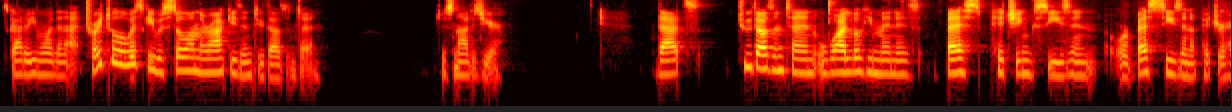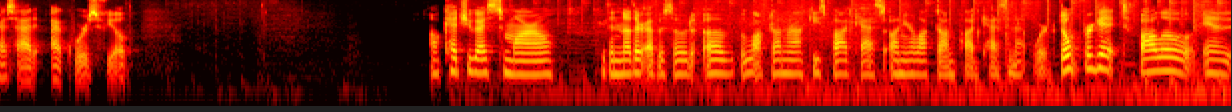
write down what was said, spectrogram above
It's got to be more than that. Troy Tulowitzki was still on the Rockies in 2010, just not his year. That's 2010 Ubaldo Jimenez best pitching season or best season a pitcher has had at Coors Field. I'll catch you guys tomorrow with another episode of the Locked On Rockies podcast on your Locked On Podcast Network. Don't forget to follow and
